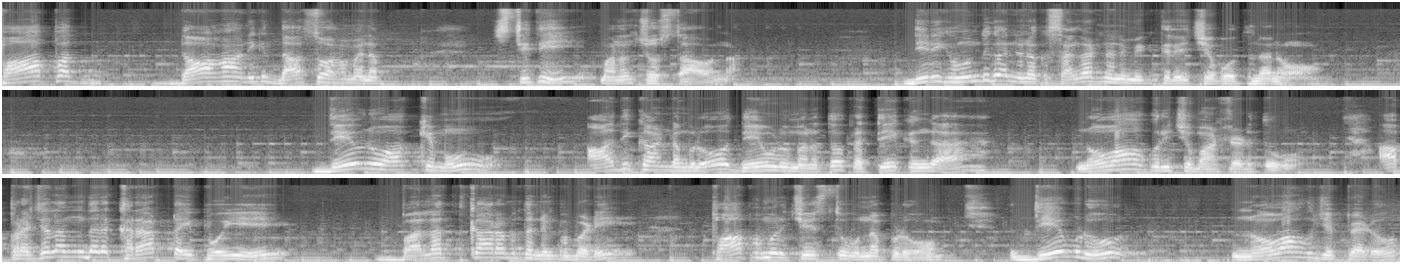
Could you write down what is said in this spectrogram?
పాప దాహానికి దాసోహమైన స్థితి మనం చూస్తూ ఉన్నాం. దీనికి ముందుగా నేను ఒక సంఘటనని మీకు తెలియచేయబోతున్నాను. దేవుని వాక్యము ఆది కాండంలో దేవుడు మనతో ప్రత్యేకంగా నోవాహు గురించి మాట్లాడుతూ ఆ ప్రజలందరూ కరాప్ట్ అయిపోయి బలత్కారంతో నింపబడి పాపములు చేస్తూ ఉన్నప్పుడు దేవుడు నోవాహు చెప్పాడు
